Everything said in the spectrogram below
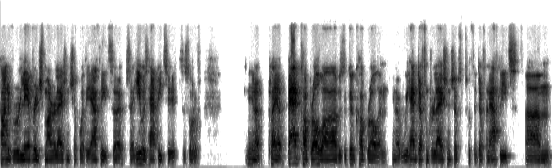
kind of leveraged my relationship with the athletes. So so he was happy to to sort of you know play a bad cop role while I was a good cop role, and you know we had different relationships with the different athletes. Um,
